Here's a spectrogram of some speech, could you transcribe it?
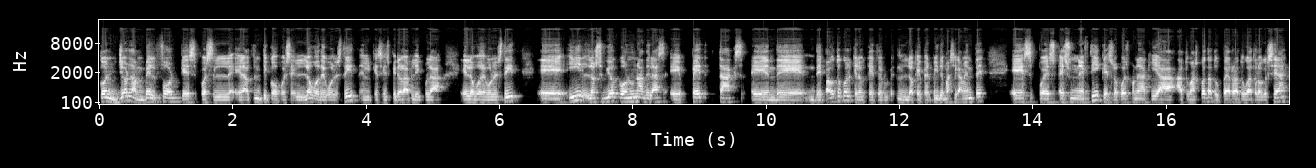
con Jordan Belfort, que es pues el, auténtico pues el lobo de Wall Street, en el que se inspiró la película El lobo de Wall Street, eh, y lo subió con una de las eh, pet tags eh, de, de Pautocol, que lo que, lo que permite básicamente es, pues, es un NFT que se lo puedes poner aquí a, tu mascota, a tu perro, a tu gato, lo que sea,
